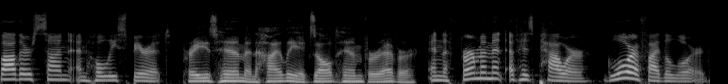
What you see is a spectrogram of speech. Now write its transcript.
Father, Son, and Holy Spirit. Praise him and highly exalt him forever. In the firmament of his power, glorify the Lord.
